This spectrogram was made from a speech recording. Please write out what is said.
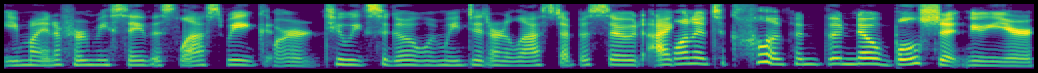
you might have heard me say this last week or two weeks ago when we did our last episode. I wanted to call it the No Bullshit New Year,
